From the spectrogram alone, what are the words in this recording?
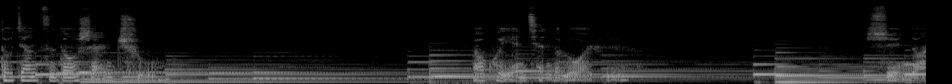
都将自动删除，包括眼前的落日，煦暖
